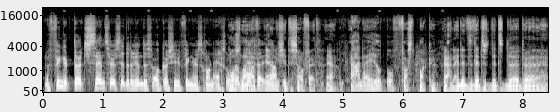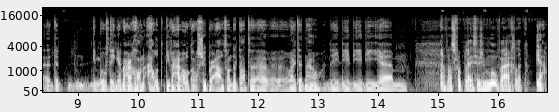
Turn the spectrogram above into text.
een fingertouch sensor zit erin. Dus ook als je je vingers gewoon op hebt Loslaten. liggen. Ja, Ja, die zit is zo vet. Ja. ja, nee, heel tof. Vastpakken. Ja, nee, dit is, dit is, dit is de, de, de, die move dingen waren gewoon oud. Die waren ook al super oud. Want dat had, eh, hoe heet het nou? Die, die, die, die, ehm, Dat was voor PlayStation Move eigenlijk. ja, dat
